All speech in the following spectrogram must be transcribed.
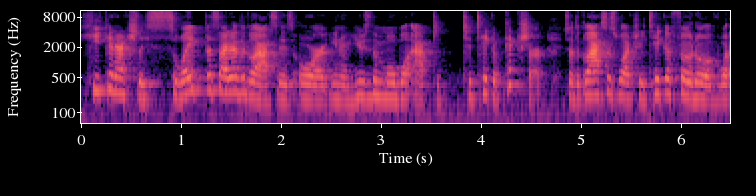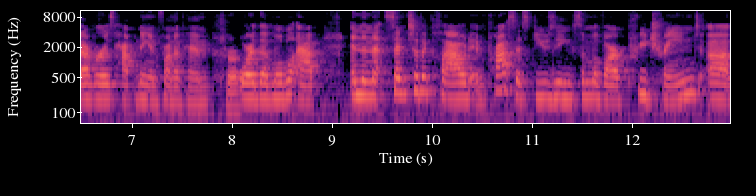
he can actually swipe the side of the glasses or you know use the mobile app to, to take a picture so the glasses will actually take a photo of whatever is happening in front of him Sure. or the mobile app and then that's sent to the cloud and processed using some of our pre-trained uh,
